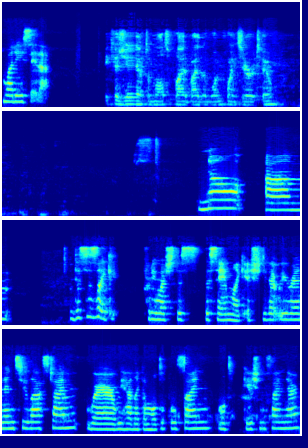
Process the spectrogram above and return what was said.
Why do you say that? because you have to multiply it by the 1.02. No, um, this is like pretty much this the same like issue that we ran into last time, where we had like a multiple sign, multiplication sign there.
